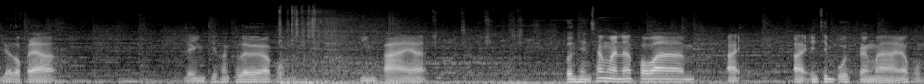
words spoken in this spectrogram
เลี้ยวหลบไปแล้วเล็งที่คันเทเลอร์ครับผมยิงไปอะต้นเห็นช่างมันนะ เพราะว่าอ่าอ่าเอนจินบูสต์กำลังมานะผม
